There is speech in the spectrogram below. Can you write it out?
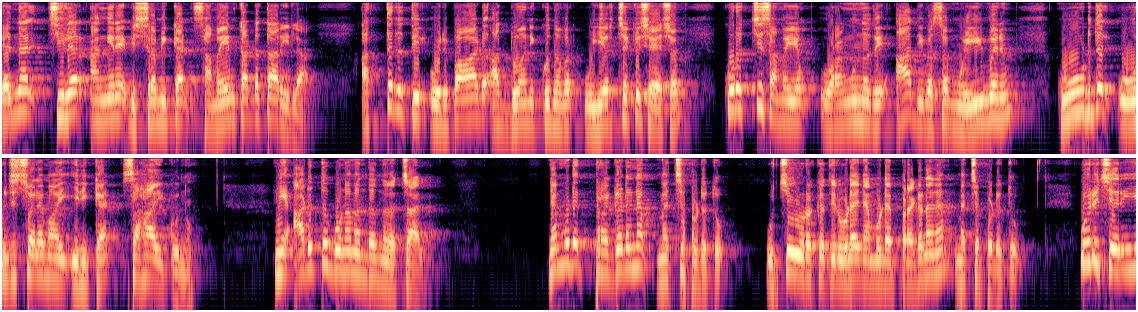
എന്നാൽ ചിലർ അങ്ങനെ വിശ്രമിക്കാൻ സമയം കണ്ടെത്താറില്ല. അത്തരത്തിൽ ഒരുപാട് അധ്വാനിക്കുന്നവർ ഉയർച്ചയ്ക്ക് ശേഷം കുറച്ച് സമയം ഉറങ്ങുന്നത് ആ ദിവസം മുഴുവനും കൂടുതൽ ഊർജസ്വലമായി ഇരിക്കാൻ സഹായിക്കുന്നു. ഇനി അടുത്ത ഗുണം എന്തെന്ന് വെച്ചാൽ നമ്മുടെ പ്രകടനം മെച്ചപ്പെടുത്തും. ഉച്ചയുറക്കത്തിലൂടെ നമ്മുടെ പ്രകടനം മെച്ചപ്പെടുത്തും. ഒരു ചെറിയ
